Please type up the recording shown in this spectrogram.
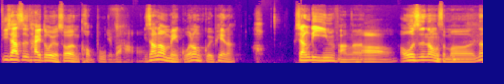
地下室太多，有时候很恐怖，也不好。你知道那种美国那种鬼片啊？像丽婴房啊，哦，或是那种什么，那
